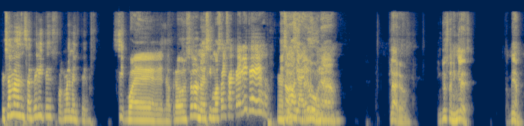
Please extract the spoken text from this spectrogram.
se llaman satélites formalmente. Sí, bueno, pero nosotros no decimos el satélite, no decimos sí, la, luna. Claro. Incluso en inglés. También.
